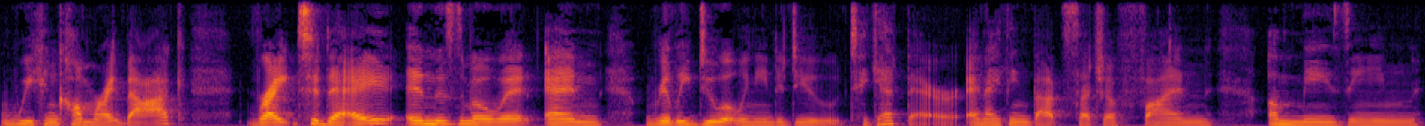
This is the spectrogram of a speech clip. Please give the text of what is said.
we can come right back right today in this moment and really do what we need to do to get there. And I think that's such a fun, amazing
